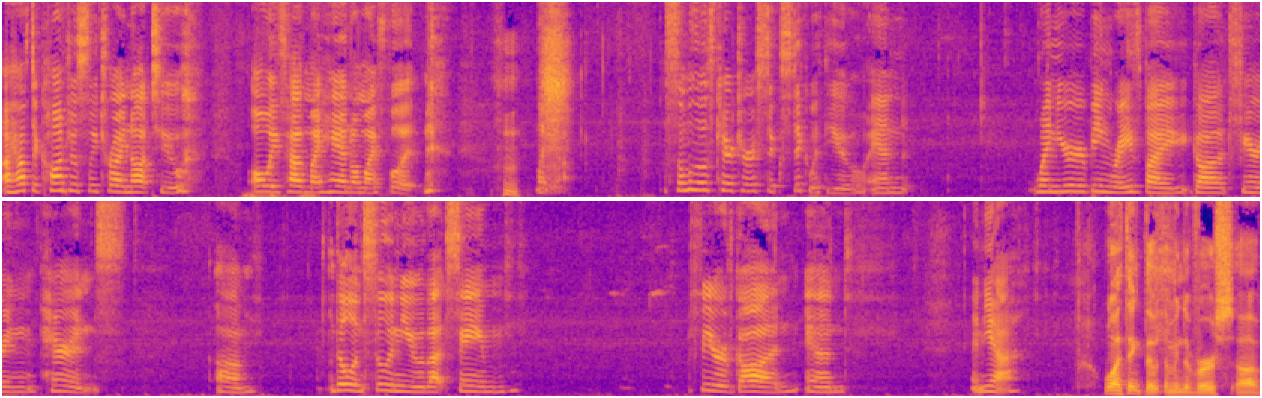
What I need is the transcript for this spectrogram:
I have to consciously try not to always have my hand on my foot. hmm. Like some of those characteristics stick with you and when you're being raised by God-fearing parents, um, they'll instill in you that same fear of God and and yeah. Well, I think the I mean the verse uh,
